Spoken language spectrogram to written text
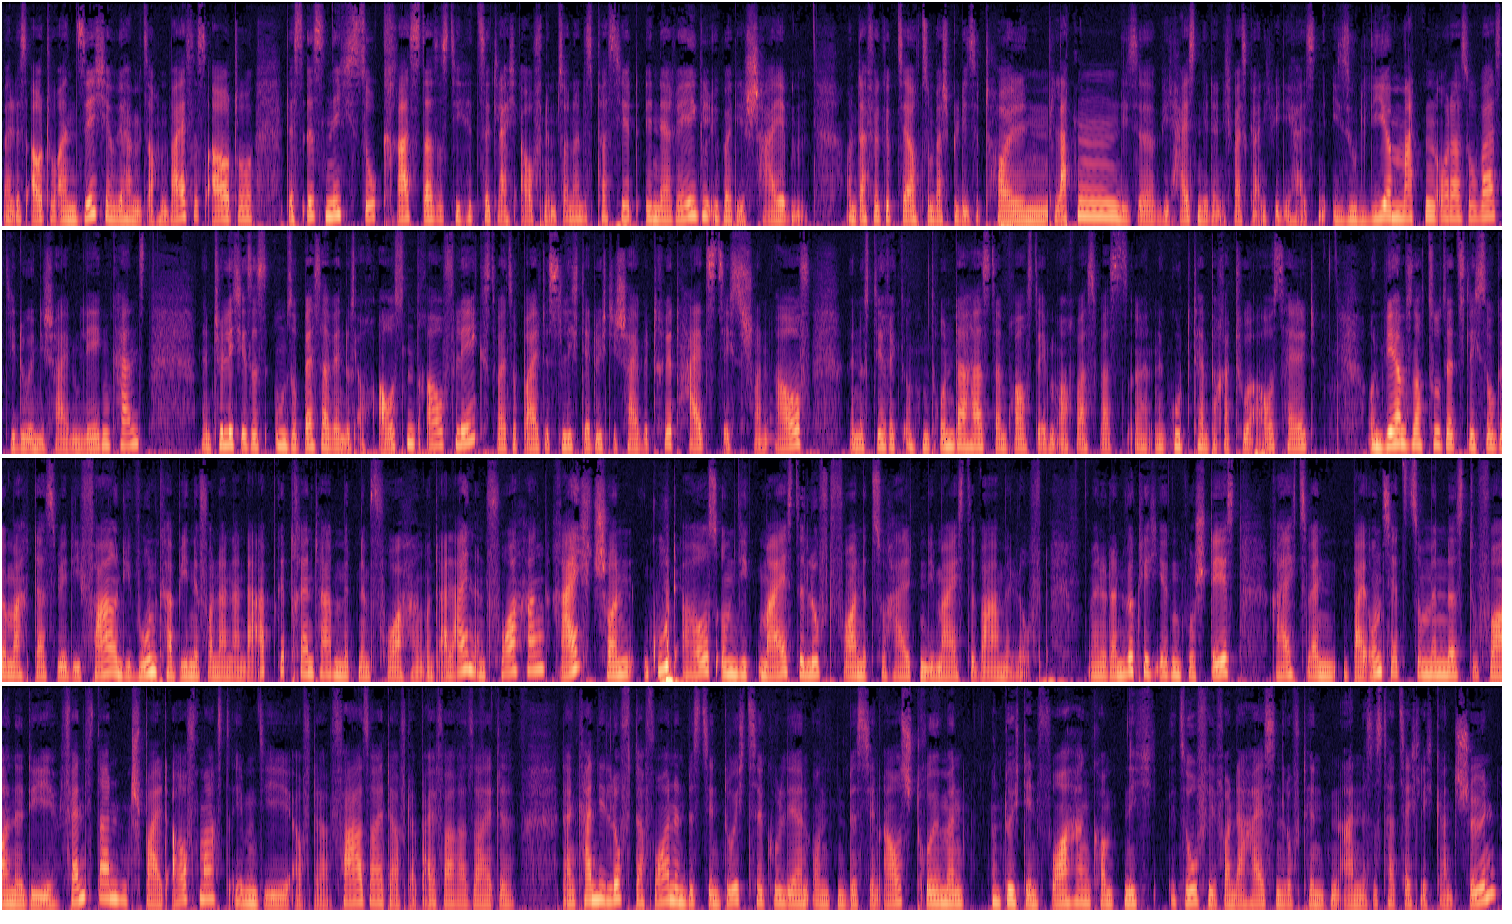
weil das Auto an sich, und wir haben jetzt auch ein weißes Auto, das ist nicht so krass, dass es die Hitze gleich aufnimmt, sondern das passiert in der Regel über die Scheiben. Und dafür gibt es ja auch zum Beispiel diese tollen Platten, diese, wie heißen die denn? Ich weiß gar nicht, wie die heißen, Isoliermatten oder sowas, die du in die Scheiben legen kannst. Natürlich ist es umso besser, wenn du es auch außen drauf legst, weil sobald das Licht ja durch die Scheibe tritt, heizt sich schon auf. Wenn du es direkt unten drunter hast, dann brauchst du eben auch was, was äh, eine gute Temperatur aushält. Und wir haben es noch zusätzlich so gemacht, dass wir die Fahr- und die Wohnkabine voneinander abgetrennt haben mit einem Vorhang. Und allein ein Vorhang reicht schon gut aus, um die meiste Luft vorne zu halten, die meiste warme Luft. Wenn du dann wirklich irgendwo stehst, reicht es, wenn bei uns jetzt zumindest du vorne die Fenster einen Spalt aufmachst, eben die auf der Fahrseite, auf der Beifahrerseite, dann kann die Luft da vorne ein bisschen durchzirkulieren und ein bisschen ausströmen. Und durch den Vorhang kommt nicht so viel von der heißen Luft hinten an. Das ist tatsächlich ganz schön.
